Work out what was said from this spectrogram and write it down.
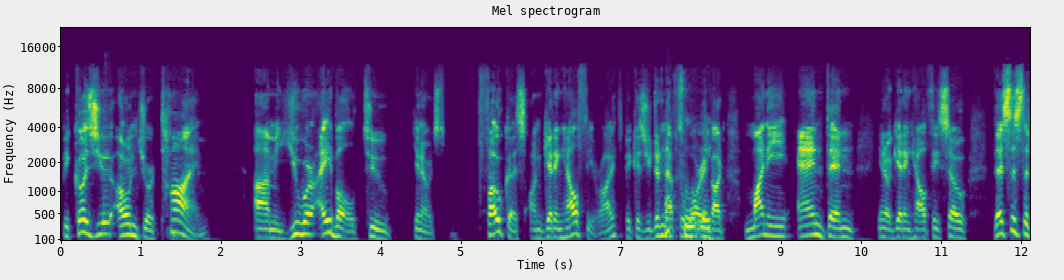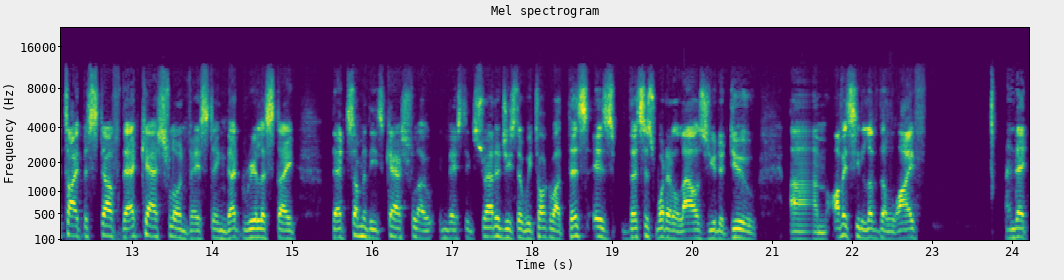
because you owned your time, um, you were able to, you know, focus on getting healthy, right? Because you didn't have Absolutely. to worry about money and then, you know, getting healthy. So this is the type of stuff that cash flow investing, that real estate, that some of these cash flow investing strategies that we talk about, this is this is what it allows you to do. Um, obviously, live the life and that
